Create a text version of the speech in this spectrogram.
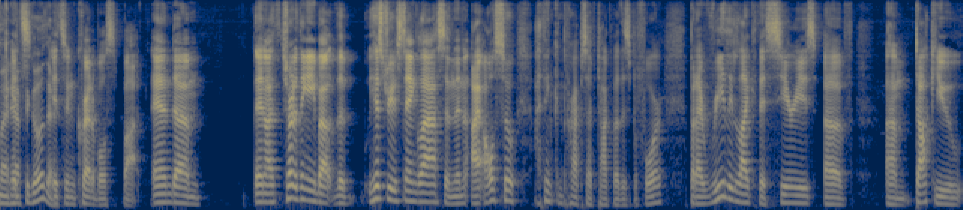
might have it's- to go there. It's an incredible spot, and um, and I started thinking about the history of stained glass, and then I also I think perhaps I've talked about this before, but I really like this series of um, docu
